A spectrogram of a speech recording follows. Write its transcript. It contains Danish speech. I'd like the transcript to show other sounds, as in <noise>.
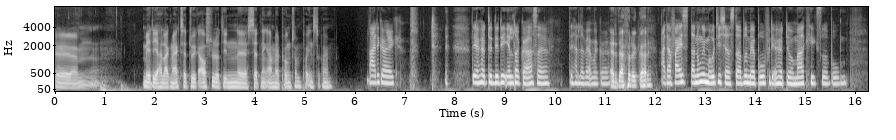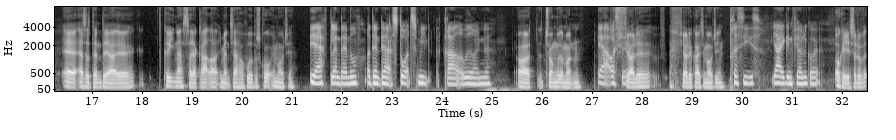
Øhm, Mette, jeg har lagt mærke til, at du ikke afslutter dine øh, sætninger med punktum på Instagram. Nej, det gør jeg ikke. <laughs> det har jeg hørt, det er det, de ældre gør, så det har jeg lavet være med at gøre. Er det derfor, du ikke gør det? Ej, der er faktisk der er nogle emojis, jeg har stoppet med at bruge, fordi jeg har hørt, det var meget kikset at bruge dem. Øh, altså den der øh, griner, så jeg græder, imens jeg har hovedet på skrå emoji. Ja, blandt andet. Og den der stort smil græder ud af øjnene. Og tunge ud af munden. Ja, også det. Fjolle, fjollegøjs emojien. Præcis. Jeg er ikke en fjollegøj. Okay, så du ved...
